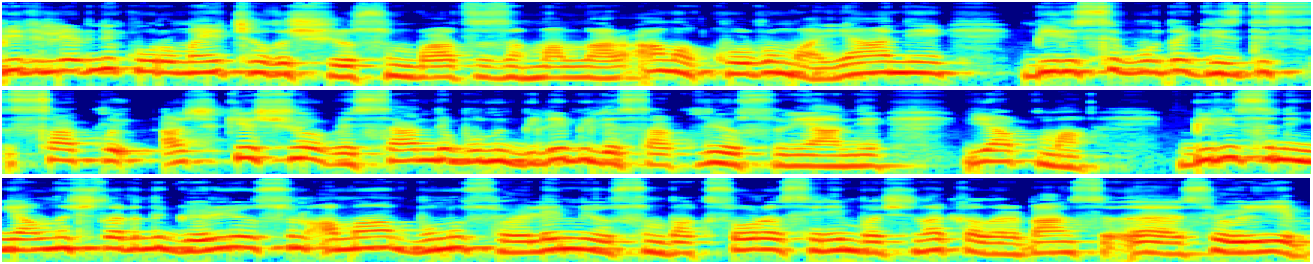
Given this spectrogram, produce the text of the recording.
birilerini korumaya çalışıyorsun bazı zamanlar ama koruma yani birisi burada gizli saklı aşk yaşıyor ve sen de bunu bile bile saklıyorsun yani yapma. Birisinin yanlışlarını görüyorsun ama bunu söylemiyorsun bak sonra senin başına kalır ben e, söyleyeyim.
